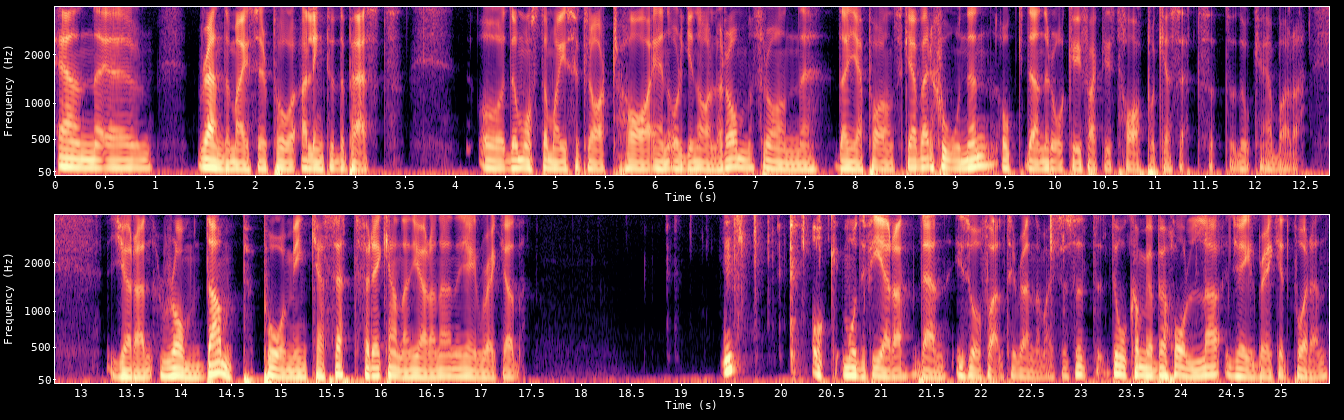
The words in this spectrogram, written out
en eh, randomizer på A Link to the Past. Och då måste man ju såklart ha en original-rom från den japanska versionen. Och den råkar ju faktiskt ha på kassett. Så då kan jag bara göra en rom-dump på min kassett. För det kan den göra när den är jailbreakad. Mm. Och modifiera den i så fall till randomizer. Så då kommer jag behålla jailbreaket på den.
